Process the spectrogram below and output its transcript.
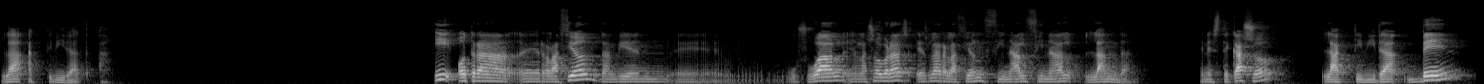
la actividad A. Y otra eh, relación también eh, usual en las obras es la relación final-final lambda. En este caso, la actividad B,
